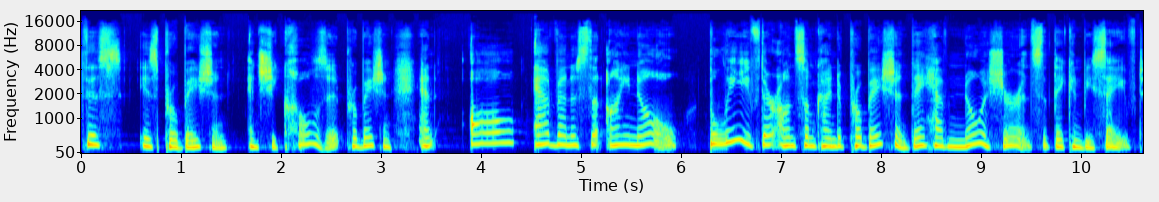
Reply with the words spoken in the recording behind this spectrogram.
This is probation, and she calls it probation. And all Adventists that I know believe they're on some kind of probation. They have no assurance that they can be saved.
